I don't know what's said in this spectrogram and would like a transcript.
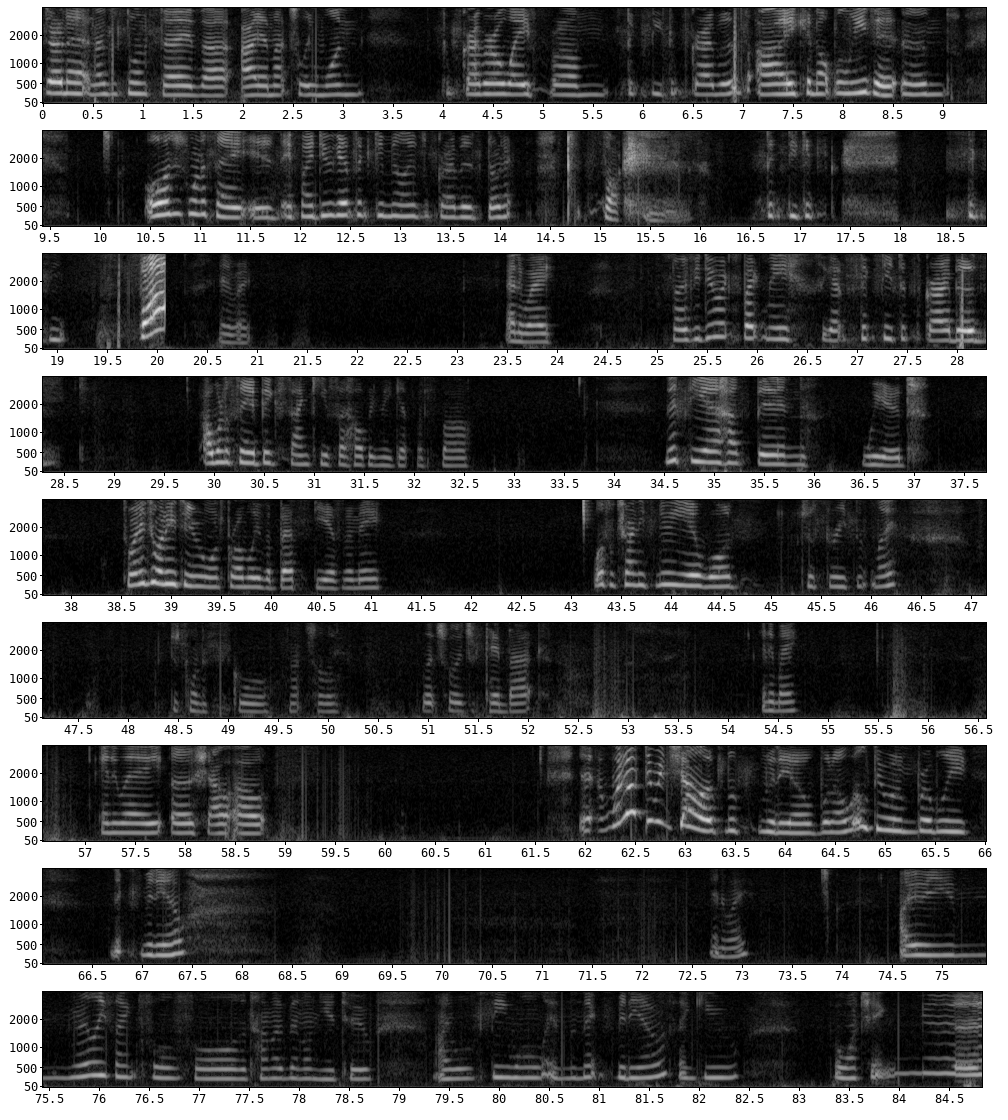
done it, and I just want to say that I am actually one subscriber away from 60 subscribers. I cannot believe it, and all I just want to say is if I do get 60 million subscribers, don't it. Fuck. 60, 60 Fuck! Anyway. Anyway. So if you do expect me to get 60 subscribers, I want to say a big thank you for helping me get this far. This year has been weird. 2022 was probably the best year for me. Also, Chinese New Year was just recently. Just kind of cool, actually. Literally just came back. Anyway. Anyway, uh, shout out. Uh, we're not doing outs this video, but I will do them probably next video. Anyway. I'm really thankful for the time I've been on YouTube. I will see you all in the next video. Thank you for watching. Bye.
